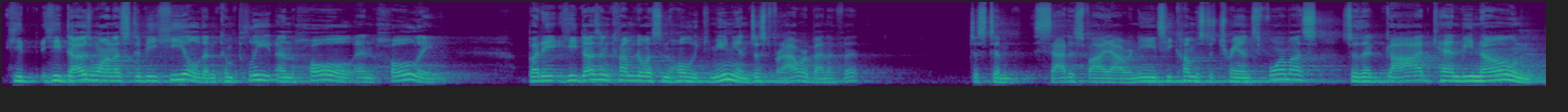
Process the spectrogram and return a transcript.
He, he does want us to be healed and complete and whole and holy, but he, he doesn't come to us in Holy Communion just for our benefit just to satisfy our needs. He comes to transform us so that God can be known.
